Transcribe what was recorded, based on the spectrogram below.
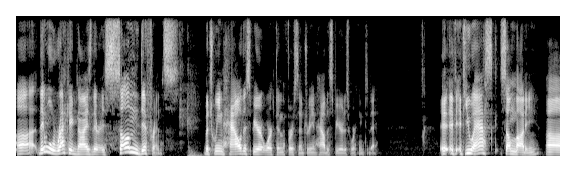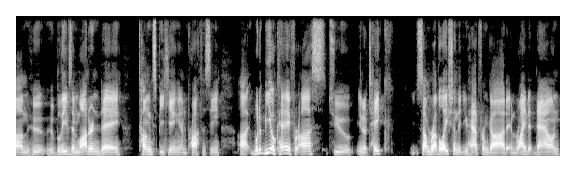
uh, they will recognize there is some difference between how the Spirit worked in the first century and how the Spirit is working today. If, if you ask somebody um, who, who believes in modern day tongue speaking and prophecy, uh, would it be okay for us to you know, take some revelation that you had from God and write it down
